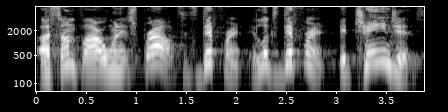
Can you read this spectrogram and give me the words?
a sunflower, when it sprouts. It's different. It looks different. It changes.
